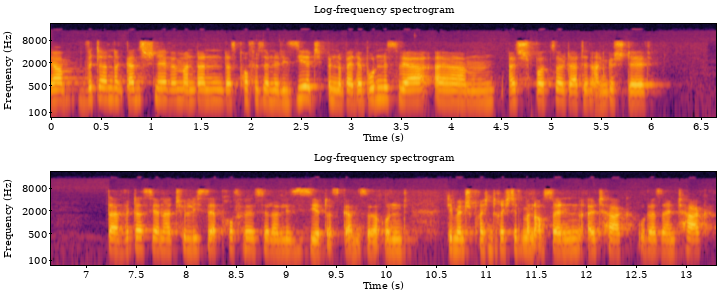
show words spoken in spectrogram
ja, wird dann ganz schnell, wenn man dann das professionalisiert. Ich bin bei der Bundeswehr ähm, als Sportsoldatin angestellt da wird das ja natürlich sehr professionalisiert, das Ganze. Und dementsprechend richtet man auch seinen Alltag oder seinen Tag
